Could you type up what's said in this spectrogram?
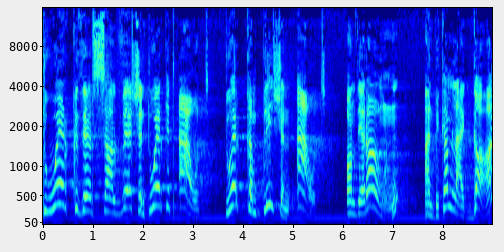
to work their salvation, to work it out, to work completion out on their own and become like God,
